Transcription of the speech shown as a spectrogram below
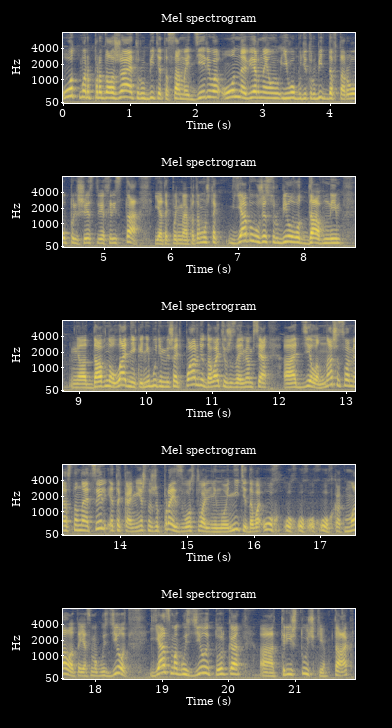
Отмар продолжает рубить это самое дерево. Он, наверное, его будет рубить до второго пришествия Христа, я так понимаю. Потому что я бы уже срубил его давным-давно. А, Ладненько, не будем мешать парню, давайте уже займемся а, делом. Наша с вами основная цель, это, конечно же, производство льняной нити. Давай, ох, ох, ох, ох, ох, как мало-то я смогу сделать. Я смогу сделать только а, три штучки. Так,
